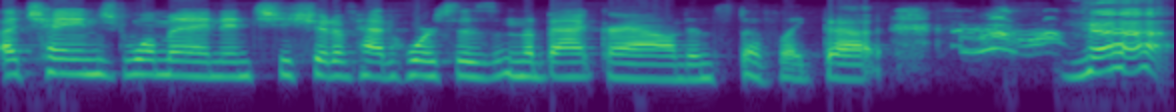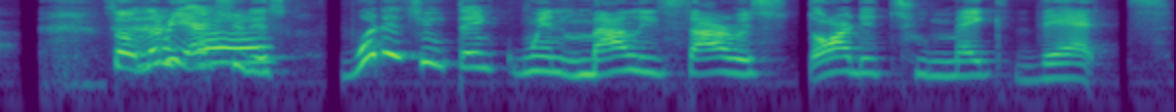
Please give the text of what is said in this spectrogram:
a changed woman and she should have had horses in the background and stuff like that. so let me ask you oh. this. What did you think when Miley Cyrus started to make that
